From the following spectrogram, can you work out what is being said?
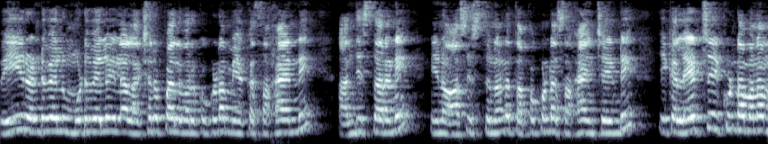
వెయ్యి రెండు వేలు మూడు వేలు ఇలా లక్ష రూపాయల వరకు కూడా మీ యొక్క సహాయాన్ని అందిస్తారని నేను ఆశిస్తున్నాను. తప్పకుండా సహాయం చేయండి. ఇక లేట్ చేయకుండా మనం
